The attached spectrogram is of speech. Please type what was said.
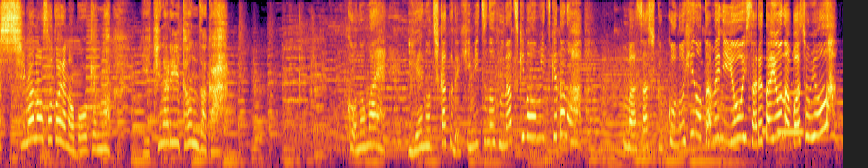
島の外への冒険もいきなり頓挫か。この前家の近くで秘密の船着き場を見つけたの。まさしくこの日のために用意されたような場所よ。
